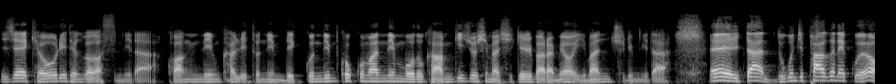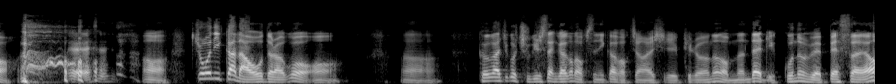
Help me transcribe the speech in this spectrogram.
이제 겨울이 된 것 같습니다. 광님, 칼리토님, 리꾸님, 코코마님 모두 감기 조심하시길 바라며 이만 줄입니다. 에, 일단 누군지 파악은 했고요. 예. 어, 쪼니까 나오더라고. 어, 어. 그거 가지고 죽일 생각은 없으니까 걱정하실 필요는 없는데 리꾸는 왜 뺐어요?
